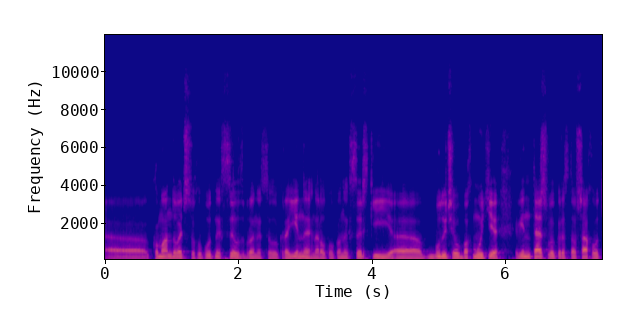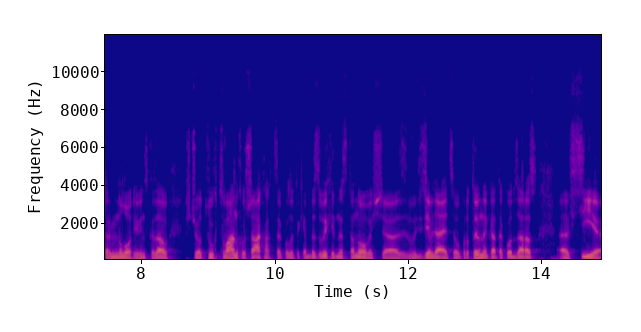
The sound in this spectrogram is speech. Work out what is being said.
е, командувач сухопутних сил збройних сил України, генерал-полковник Сирський, е, будучи у Бахмуті, він теж використав шахову термінологію. Він сказав, що цухцванг у шахах це коли таке безвихідне становище з'являється у противника. Так, от зараз е, всі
